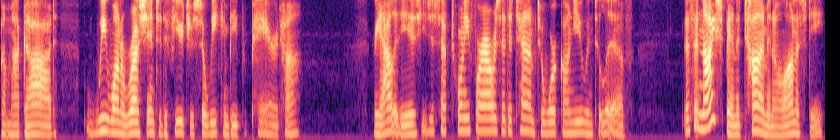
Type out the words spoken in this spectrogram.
But my God, we want to rush into the future so we can be prepared, huh? Reality is, you just have 24 hours at a time to work on you and to live. That's a nice span of time, in all honesty,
